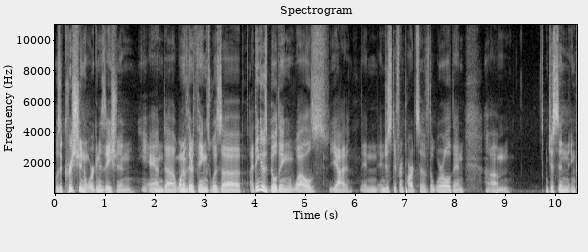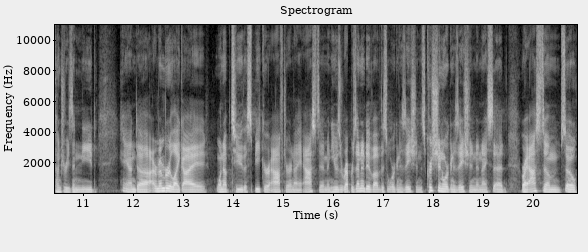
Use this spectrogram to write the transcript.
was a Christian organization, and uh, one of their things was uh, I think it was building wells, yeah, in, in just different parts of the world and um, just in, in countries in need. And uh, I remember like I went up to the speaker after and I asked him, and he was a representative of this organization, this Christian organization, and I said, or I asked him, so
